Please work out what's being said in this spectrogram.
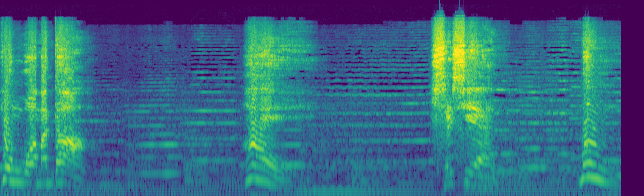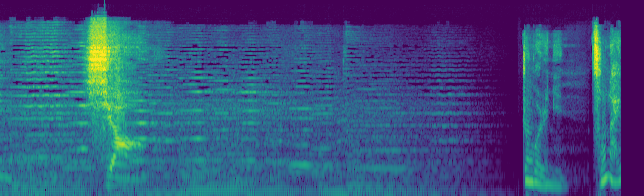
用我们的爱实现梦想。中国人民从来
